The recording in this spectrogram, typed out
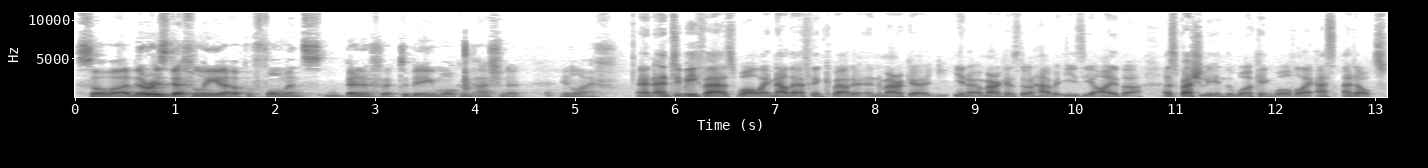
So uh, there is definitely a performance benefit to being more compassionate in life. And and to be fair as well, like now that I think about it, in America, you know, Americans don't have it easy either, especially in the working world. Like as adults,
